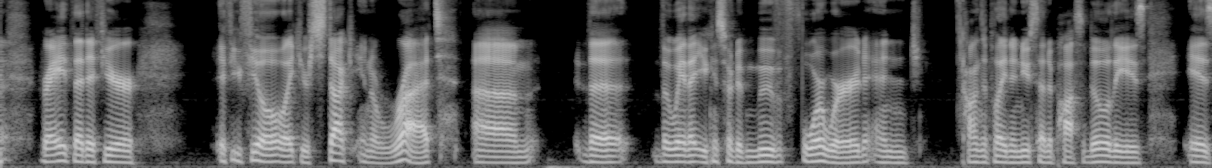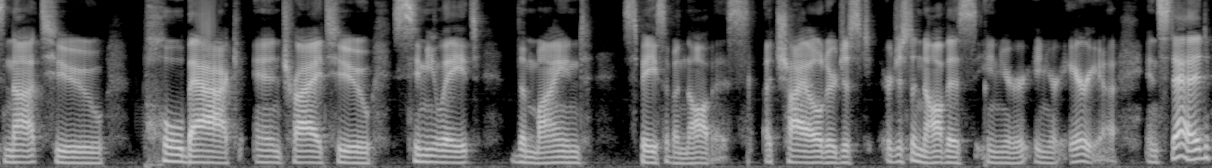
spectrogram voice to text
right? That if you're if you feel like you're stuck in a rut, um, the the way that you can sort of move forward and contemplate a new set of possibilities is not to pull back and try to simulate the mind space of a novice a child or just or just a novice in your in your area instead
